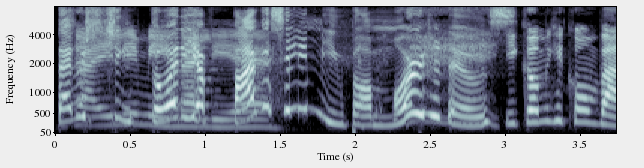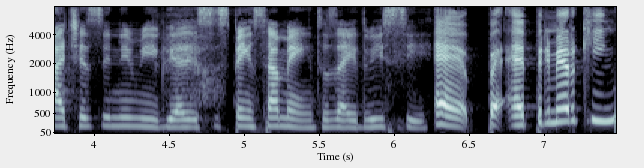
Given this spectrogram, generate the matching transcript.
Pega Já o extintor e ali, apaga é. esse inimigo, pelo amor de Deus. E como que combate esse inimigo e esses pensamentos aí do IC? É, p- é primeiro que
